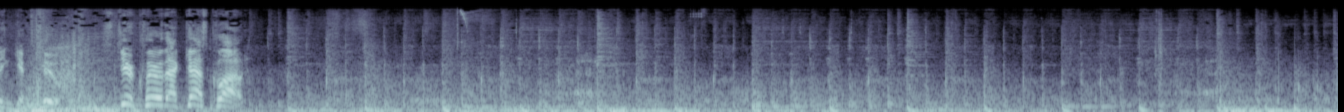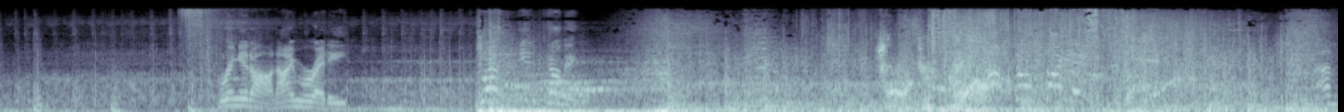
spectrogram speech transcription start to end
Parting gift, too. Steer clear of that gas cloud! Bring it on, I'm ready. Drop incoming! Hostile sighted! And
